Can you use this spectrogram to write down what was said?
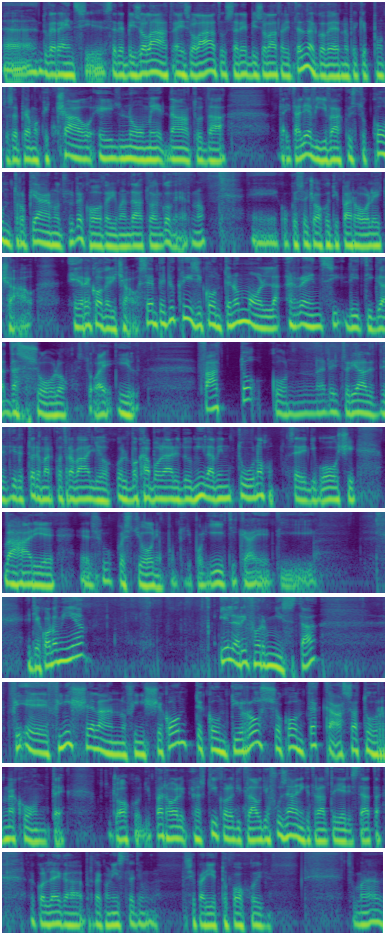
eh, dove Renzi sarebbe isolato, è isolato, sarebbe isolato all'interno del governo perché appunto sappiamo che Ciao è il nome dato da, da Italia Viva, questo contropiano sul recovery mandato al governo eh, con questo gioco di parole Ciao. E recovery ciao, sempre più crisi, Conte non molla, Renzi litiga da solo, questo è il fatto tutto con l'editoriale del direttore Marco Travaglio col vocabolario 2021, con una serie di voci varie eh, su questioni appunto di politica e di, e di economia. Il riformista eh, finisce l'anno, finisce Conte, Conti rosso, Conte a casa, torna Conte gioco di parole, l'articolo di Claudia Fusani, che tra l'altro ieri è stata la collega protagonista di un separietto poco insomma,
